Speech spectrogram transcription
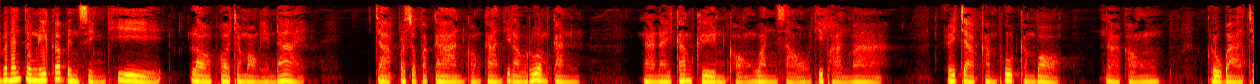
เพราะนั้นตรงนี้ก็เป็นสิ่งที่เราพอจะมองเห็นได้ จากประสบการณ์ของการที่เราร่วมกัน นะในค่ำคืนของวันเสาร์ที่ผ่านมา หรือจากคำพูดคำบอกนะของครูบาอาจ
